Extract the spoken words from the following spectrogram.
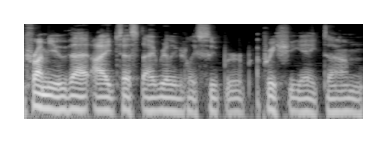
from you that I just I really really super appreciate um,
